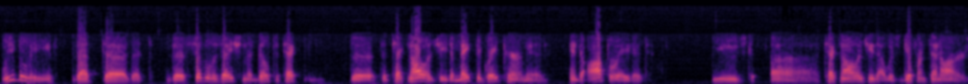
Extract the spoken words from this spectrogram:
We believe that uh, that the civilization that built the tech, the the technology to make the Great Pyramid and to operate it used uh, technology that was different than ours,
